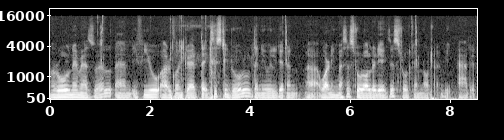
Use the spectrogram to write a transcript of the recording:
role name as well. And if you are going to add the existing role then you will get an uh, warning message role already exists. Role cannot be added.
